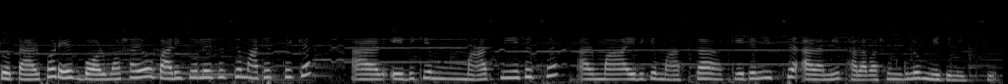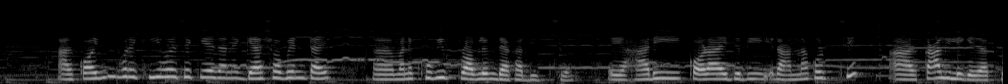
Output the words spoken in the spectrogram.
তো তারপরে বরমশাইও বাড়ি চলে এসেছে মাঠের থেকে, আর এদিকে মাছ নিয়ে এসেছে, আর মা এদিকে মাছটা কেটে নিচ্ছে, আর আমি থালা বাসনগুলো মেজে নিচ্ছি। আর কয়দিন ধরে কি হয়েছে কে জানে, গ্যাস ওভেনটায় মানে খুবই প্রবলেম দেখা দিচ্ছে। এই হাঁড়ি, কড়াই যদি রান্না করছি, আর কালি লেগে যাচ্ছে,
